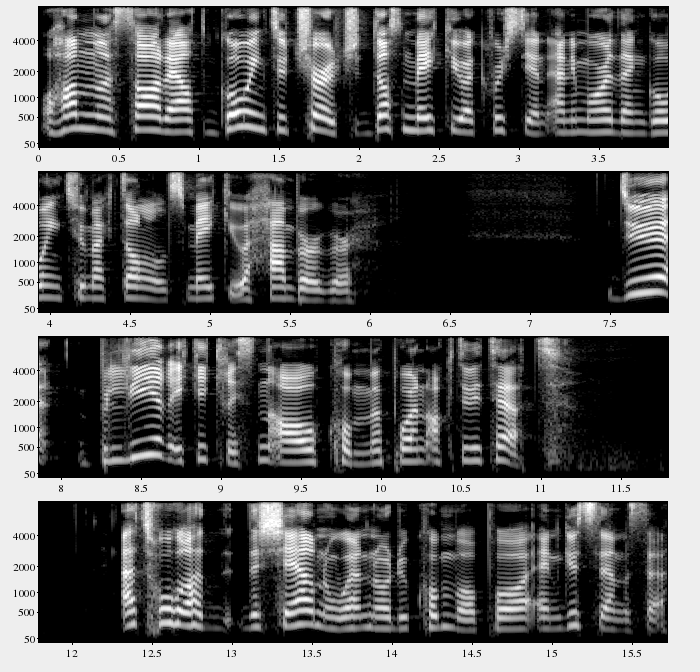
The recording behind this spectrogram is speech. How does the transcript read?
og Han sa det at 'going to church doesn't make you a Christian any more than going to McDonald's make you a hamburger'. Du blir ikke kristen av å komme på en aktivitet. Jeg tror at det skjer noe når du kommer på en gudstjeneste,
